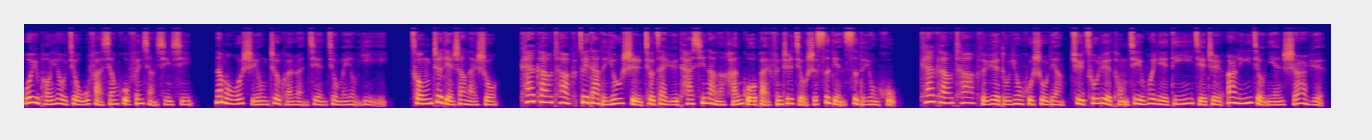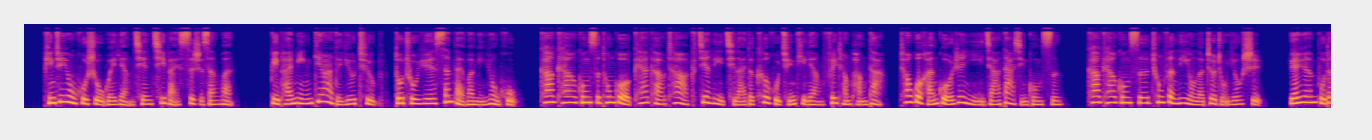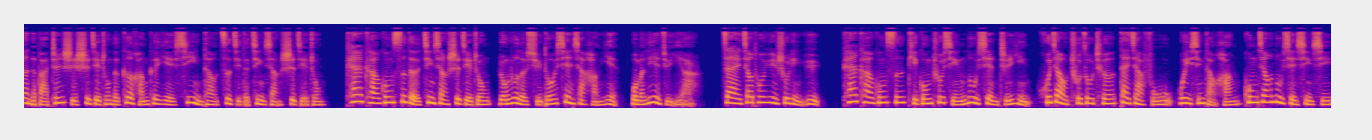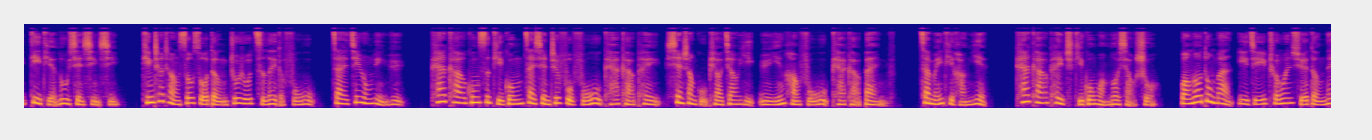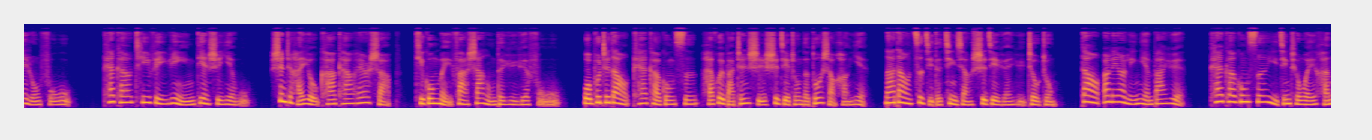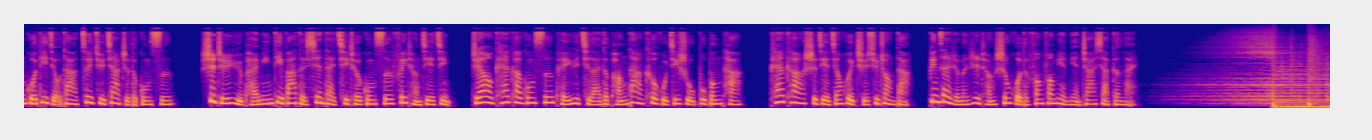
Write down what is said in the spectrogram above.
我与朋友就无法相互分享信息，那么我使用这款软件就没有意义。从这点上来说，Kakao Talk 最大的优势就在于它吸纳了韩国百分之九十四点四的用户。Kakao Talk 的月度用户数量，据粗略统计位列第一，截至二零一九年十二月，平均用户数为两千七百四十三万。比排名第二的 YouTube 多出约三百万名用户。Kakao 公司通过 Kakao Talk 建立起来的客户群体量非常庞大，超过韩国任意一家大型公司。Kakao 公司充分利用了这种优势，源源不断的把真实世界中的各行各业吸引到自己的镜像世界中。Kaka 公司的镜像世界中融入了许多线下行业，我们列举一二。在交通运输领域。，Kaka 公司提供出行路线指引、呼叫出租车代驾服务、卫星导航、公交路线信息、地铁路线信息、停车场搜索等诸如此类的服务。在金融领域，Kaka 公司提供在线支付服务 Kaka Pay、线上股票交易与银行服务 Kaka Bank。在媒体行业，Kaka Page 提供网络小说、网络动漫以及纯文学等内容服务。Kakao TV 运营电视业务，甚至还有 Kakao Hair Shop。提供美发沙龙的预约服务。我不知道 Kakao 公司还会把真实世界中的多少行业拉到自己的镜像世界元宇宙中。到二零二零年八月，Kakao 公司已经成为韩国第九大最具价值的公司，市值与排名第八的现代汽车公司非常接近。只要 Kakao 公司培育起来的庞大客户基数不崩塌，Kakao 世界将会持续壮大，并在人们日常生活的方方面面扎下根来。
